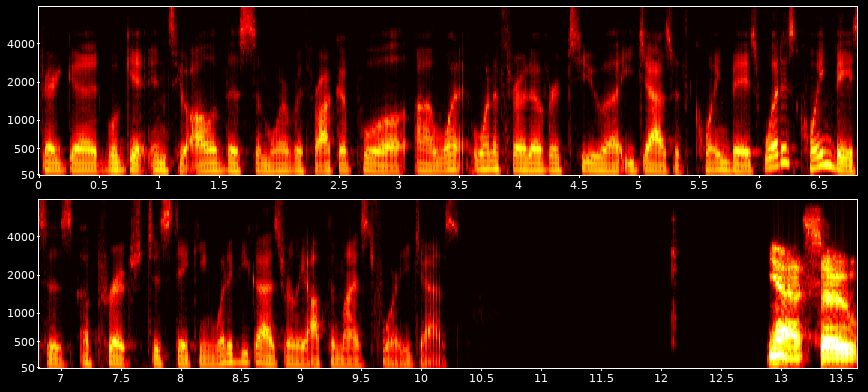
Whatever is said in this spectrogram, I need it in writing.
very good. We'll get into all of this some more with Rocket Pool. Uh, want, want to throw it over to uh, Ejaaz with Coinbase. What is Coinbase's approach to staking? What have you guys really optimized for, Ejaaz? Yeah, so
